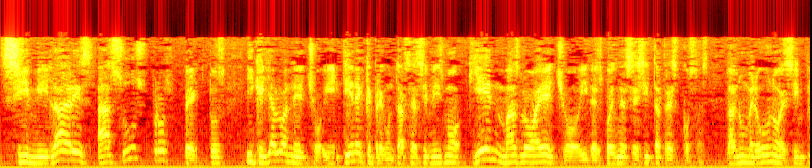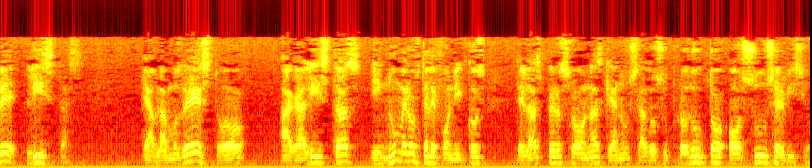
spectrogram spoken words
similares a sus prospectos y que ya lo han hecho y tiene que preguntarse a sí mismo quién más lo ha hecho y después necesita tres cosas. La número uno es simple, listas. Ya hablamos de esto. Haga listas y números telefónicos de las personas que han usado su producto o su servicio.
